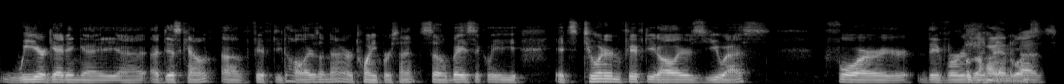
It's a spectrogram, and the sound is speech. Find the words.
we are getting a a discount of fifty dollars on that, or twenty percent. So basically, it's two hundred and fifty dollars US for the version for the high end ones.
